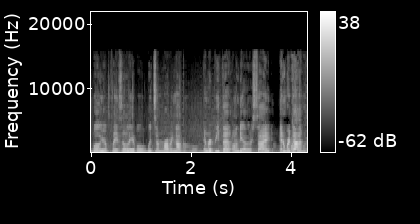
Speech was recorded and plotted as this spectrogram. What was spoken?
while you place the label with some rubbing alcohol, and repeat that on the other side, and we're done!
